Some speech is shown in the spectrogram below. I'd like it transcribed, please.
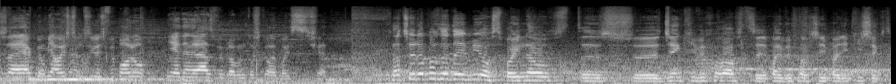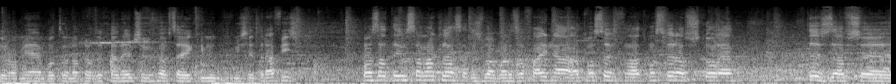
że jakbym miał jeszcze możliwość wyboru, nie jeden raz wybrałbym tę szkołę, bo jest świetna. Znaczy naprawdę daje miło wspominał też y, dzięki wychowawcy, pani wychowawczyni pani Kiszy, którą miałem, bo to naprawdę chyba najlepszy wychowawca jaki mógł mi się trafić. Poza tym sama klasa też była bardzo fajna, atmosfera, atmosfera w szkole też zawsze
